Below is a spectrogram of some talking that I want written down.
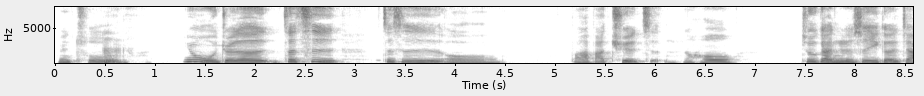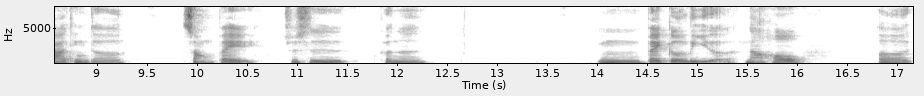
没错。嗯因为我觉得这次这次哦，爸爸确诊，然后就感觉是一个家庭的长辈，就是可能嗯被隔离了，然后呃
